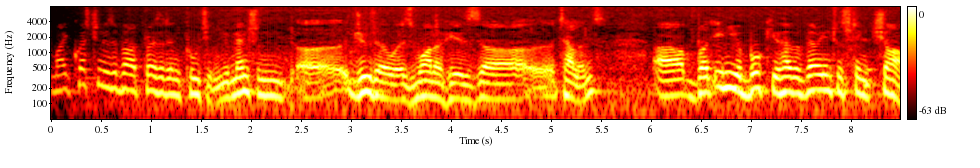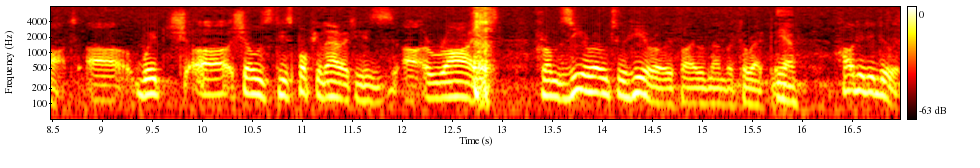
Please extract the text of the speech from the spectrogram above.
Uh, my question is about President Putin. You mentioned uh, judo as one of his uh, talents, uh, but in your book you have a very interesting chart uh, which uh, shows his popularity, his rise from zero to hero, if I remember correctly. Yeah. How did he do it?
